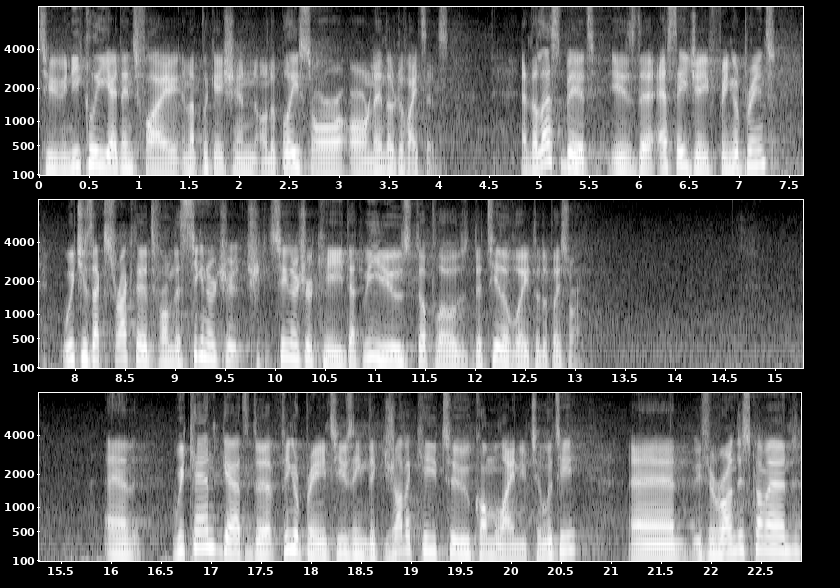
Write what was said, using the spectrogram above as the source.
to uniquely identify an application on the Play Store or on Android devices. And the last bit is the SHA fingerprint, which is extracted from the signature, signature key that we use to upload the TWA to the Play Store. And we can get the fingerprint using the Java keytool command line utility. And if you run this command,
